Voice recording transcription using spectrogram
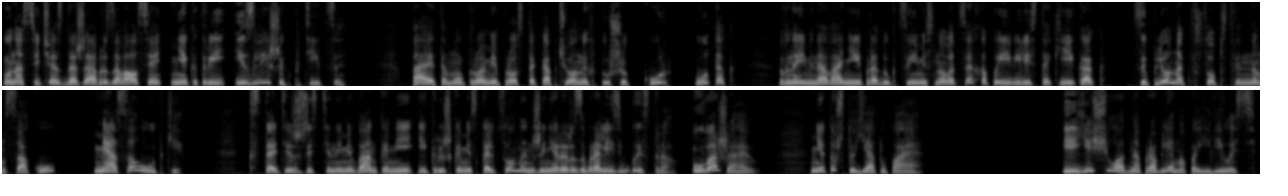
у нас сейчас даже образовался некоторый излишек птицы. Поэтому, кроме просто копченых тушек кур, уток, в наименовании продукции мясного цеха появились такие, как цыпленок в собственном соку, Мясо утки. Кстати, с жестяными банками и крышками с кольцом инженеры разобрались быстро. Уважаю. Не то, что я тупая. И еще одна проблема появилась.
